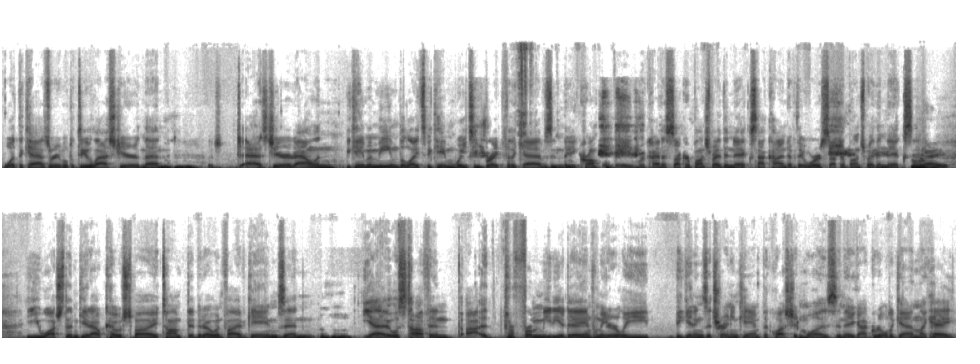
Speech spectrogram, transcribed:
what the Cavs were able to do last year, and then Mm-hmm. As Jarrett Allen became a meme, the lights became way too bright for the Cavs and they crumpled. They were kind of sucker punched by the Knicks. Not kind of, they were sucker punched by the Knicks. Right. You watched them get out coached by Tom Thibodeau in five games, and mm-hmm. yeah, it was tough. And uh, from media day and from the early beginnings of training camp, the question was, and they got grilled again, like, hey,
